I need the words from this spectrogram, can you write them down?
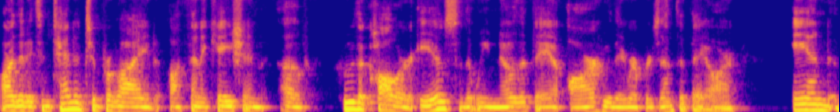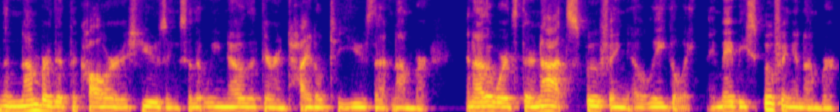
are that it's intended to provide authentication of who the caller is so that we know that they are who they represent that they are, and the number that the caller is using so that we know that they're entitled to use that number. In other words, they're not spoofing illegally. They may be spoofing a number,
